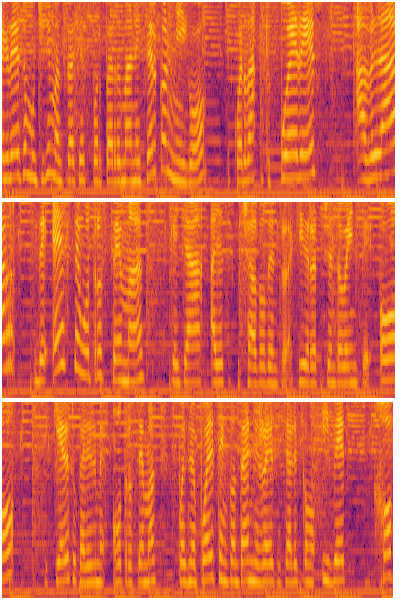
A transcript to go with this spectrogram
regreso. Muchísimas gracias por permanecer conmigo. Recuerda que puedes hablar de este u otros temas que ya hayas escuchado dentro de aquí de Red 120 o si quieres sugerirme otros temas, pues me puedes encontrar en mis redes sociales como Ivette Hop,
